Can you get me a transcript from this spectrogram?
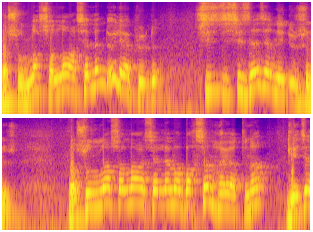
Resulullah sallallahu aleyhi ve sellem de öyle yapıyordu. Siz, siz ne zannediyorsunuz? Resulullah sallallahu aleyhi ve selleme baksan hayatına gece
